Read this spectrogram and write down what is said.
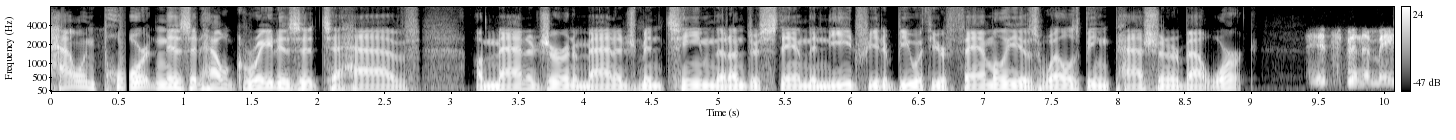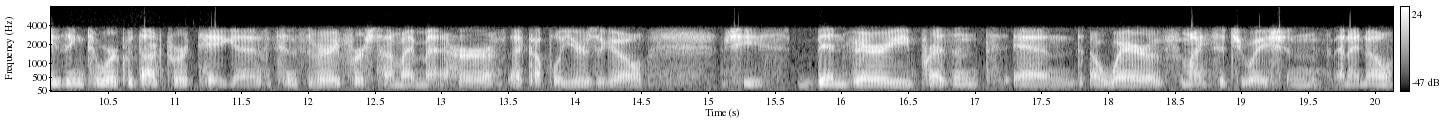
how important is it? How great is it to have a manager and a management team that understand the need for you to be with your family as well as being passionate about work? It's been amazing to work with Dr. Ortega since the very first time I met her a couple years ago. She's been very present and aware of my situation. And I know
